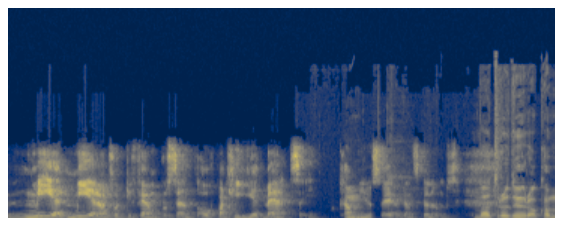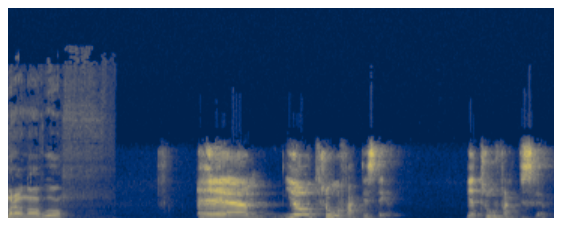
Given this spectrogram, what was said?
mer, mer än 45% av partiet med sig. Kan mm. vi ju säga ganska lugnt. Vad tror du då? Kommer han avgå? Eh, jag tror faktiskt det. Jag tror faktiskt det.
